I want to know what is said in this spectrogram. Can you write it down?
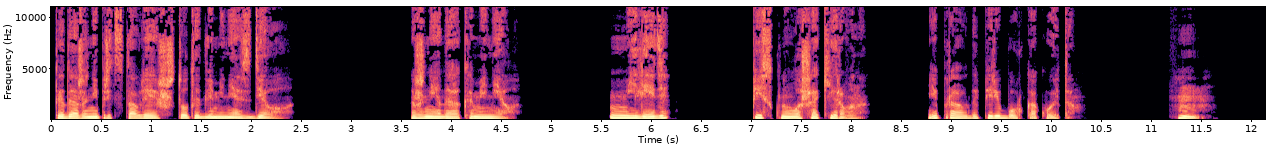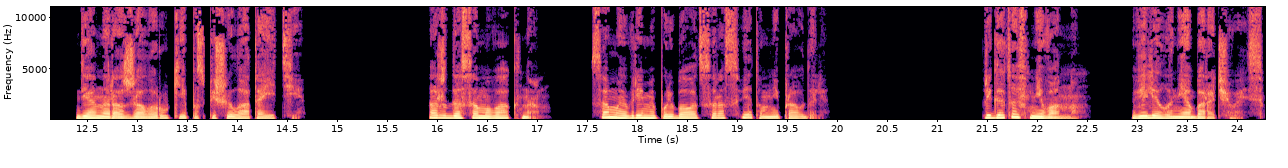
Ты даже не представляешь, что ты для меня сделала». Жнеда окаменела. «Миледи?» — пискнула шокированно. И правда, перебор какой-то. Хм. Диана разжала руки и поспешила отойти. Аж до самого окна. Самое время полюбоваться рассветом, не правда ли? «Приготовь мне ванну», Велела, не оборачиваясь.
